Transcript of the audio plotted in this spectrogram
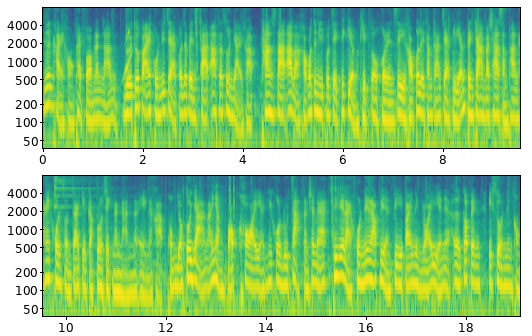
เงื่อนไขของแพลตฟอร์มนั้นๆ โดยทั่วไปคนที่แจกก็จะเป็นสตาร์ทอัพซะส่วนใหญ่ครับางสตาร์ทอัพอะเขาก็จะมีโปรเจกต์ที่เกี่ยวกับคริปโตเคอเรนซีเขาก็เลยทำการแจกเหรียญเป็นการประชาสัมพันธ์ให้คนสนใจเกี่ยวกับโปรเจกต์นั้นๆนั่นเองนะครับผมยกตัวอย่างนะอย่างป๊อปคอยอย่างที่คนรู้จักกันใช่ไหมที่หลายๆคนได้รับเหรียญฟรีไป 100 เหรียญเนี่ยเออก็เป็นอีกส่วนหนึ่งของ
